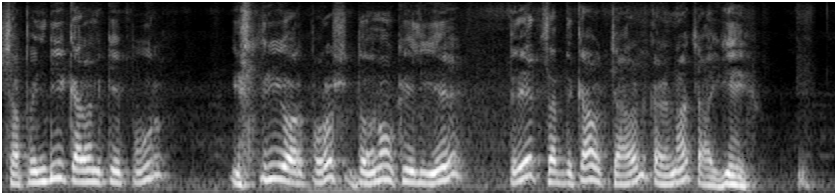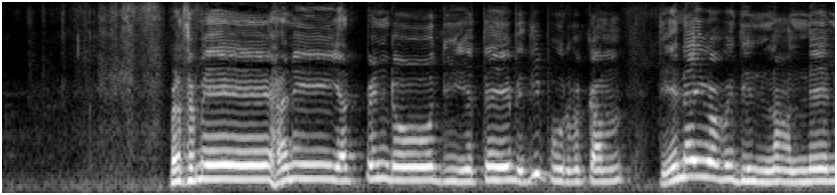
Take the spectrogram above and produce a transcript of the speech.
सपिंडीकरण के पूर्व स्त्री और पुरुष दोनों के लिए प्रेत शब्द का उच्चारण करना चाहिए। प्रथमे हनि यत्पिंडो दीयते विधिपूर्वकम। तेनैव विधिन्नान्येन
